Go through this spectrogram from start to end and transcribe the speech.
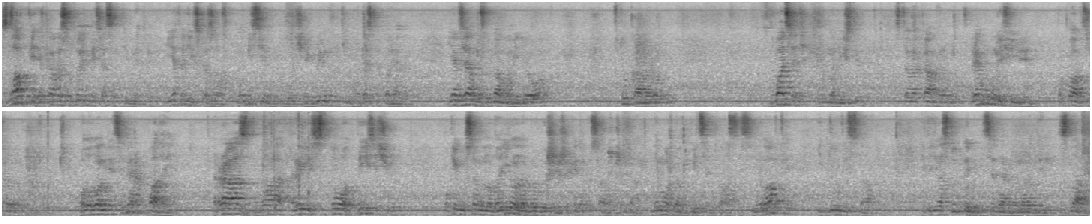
з лавки, яка висотою 50 сантиметрів. І я тоді сказав, на місці не було, чи якби він хотів навести порядок. Я взяв би туди Могильова, в ту камеру, 20 журналістів з телекамерами в прямому ефірі поклав цього головного міліціонера, падає. Раз, два, три, сто, тисячу. Поки йому самому надоїло, набив би шишок і написав, що так, не можна вбитися впасти з цієї лавки, іду відставку. І тоді наступний міліціонер номер один знав,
